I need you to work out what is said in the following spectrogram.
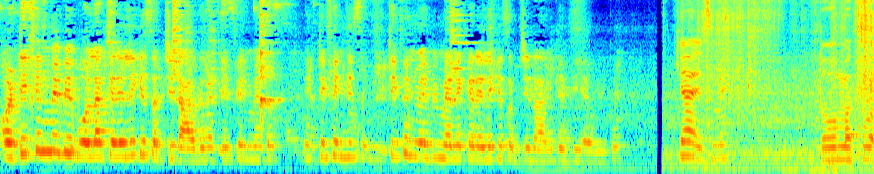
और टिफ़िन में भी बोला, करेले की सब्ज़ी डाल देना टिफ़िन में तो। टिफ़िन की टिफ़िन में भी मैंने करेले की सब्ज़ी डाल के दिया उनको। क्या है इसमें? तो मकवा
